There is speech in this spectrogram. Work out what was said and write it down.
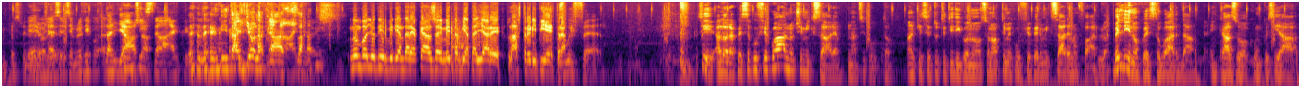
in prospettiva. Vero? Cioè, sembra tipo... Tagliata. Sta, e quindi- Mi taglio la cassa. eh. Non voglio dirvi di andare a casa e mettervi a tagliare lastre di pietra. Swiffer. Sì, allora, queste cuffie qua non ci mixare, innanzitutto. Anche se tutti ti dicono sono ottime cuffie per mixare, non farlo. Bellino questo, guarda. In caso comunque sia,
